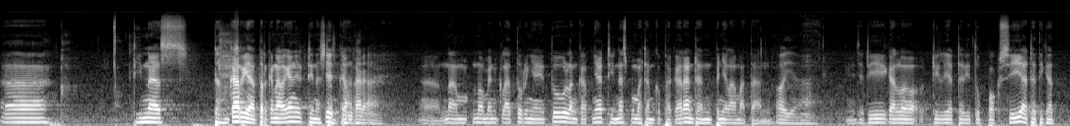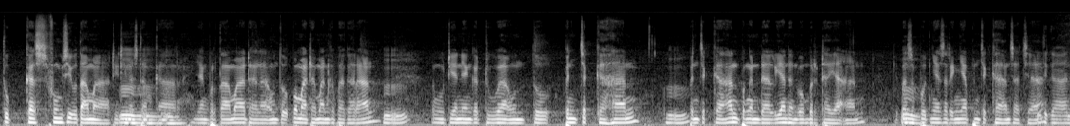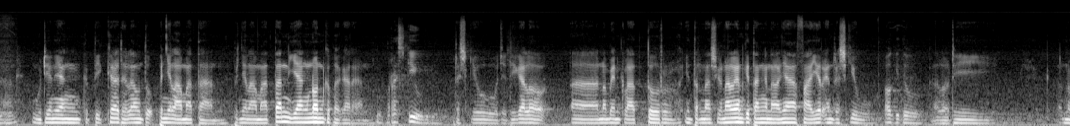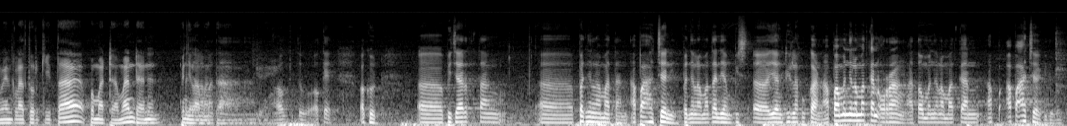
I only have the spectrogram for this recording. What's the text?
Eh, dinas damkar ya, terkenalnya dinas Yes, damkar. Damkar. ah. Eh, nam- nomenklaturnya itu lengkapnya dinas pemadam kebakaran dan penyelamatan. Oh iya. Ya, jadi kalau dilihat dari tupoksi ada tiga tugas fungsi utama di dinas Hmm, damkar. Yang pertama adalah untuk pemadaman kebakaran, Hmm. kemudian yang kedua untuk pencegahan, Hmm. pencegahan, pengendalian dan pemberdayaan. Kita Hmm. sebutnya seringnya pencegahan saja. Pencegahan. ah. Kemudian yang ketiga adalah untuk penyelamatan, penyelamatan yang non kebakaran, Rescue gitu. rescue. Jadi kalau eh, nomenklatur internasional kan kita kenalnya fire and rescue. Oh gitu. Kalau di nomenklatur kita pemadaman dan, penyelamatan. Oke. Oh gitu. Oke. Pak Gun. Eh, bicara tentang eh, penyelamatan, apa aja nih penyelamatan yang bis- eh, yang dilakukan? Apa menyelamatkan orang atau menyelamatkan apa apa aja gitu, Pak?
